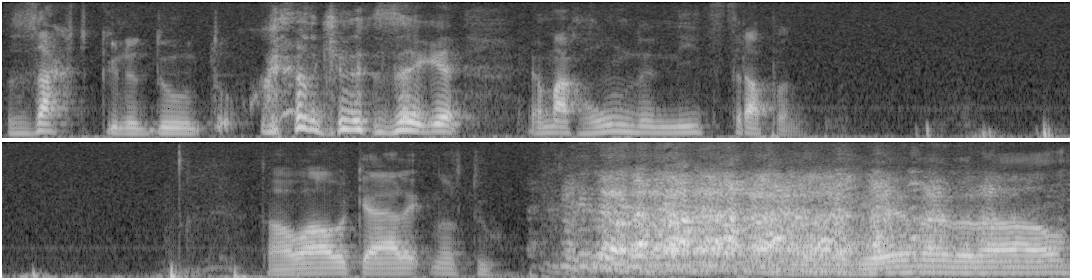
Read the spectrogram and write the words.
zacht kunnen doen, toch? Had kunnen zeggen, je mag honden niet trappen. Daar wou ik eigenlijk naartoe. Geef mijn verhaal.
